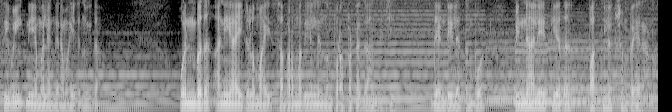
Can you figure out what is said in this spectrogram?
സിവിൽ നിയമലംഘനമായിരുന്നു ഇത്. ഒൻപത് അനുയായികളുമായി സബർമതിയിൽ നിന്നും പുറപ്പെട്ട ഗാന്ധിജി ദണ്ഡിയിലെത്തുമ്പോൾ പിന്നാലെ എത്തിയത് പത്തു ലക്ഷം പേരാണ്.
